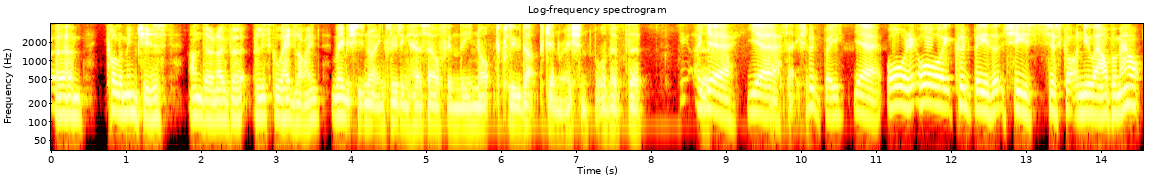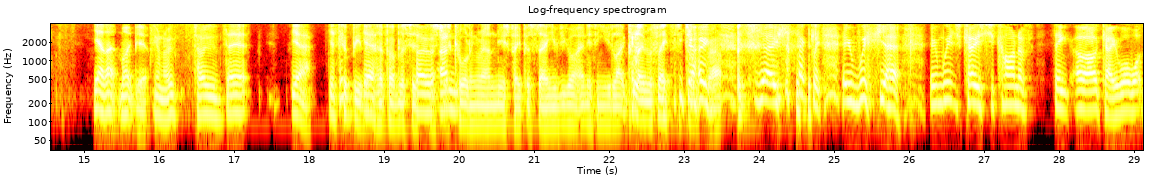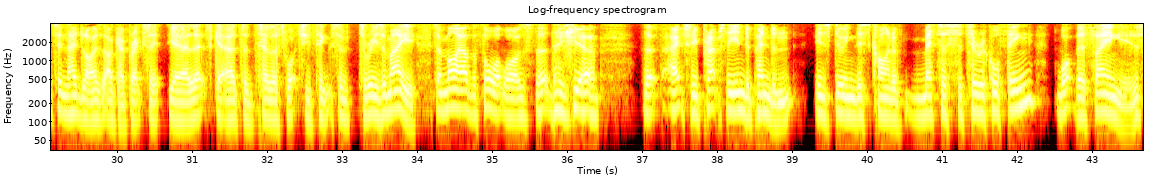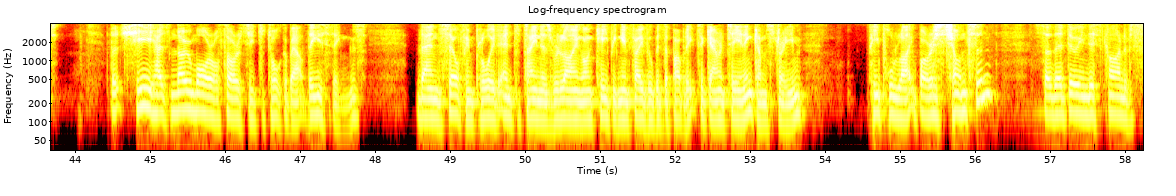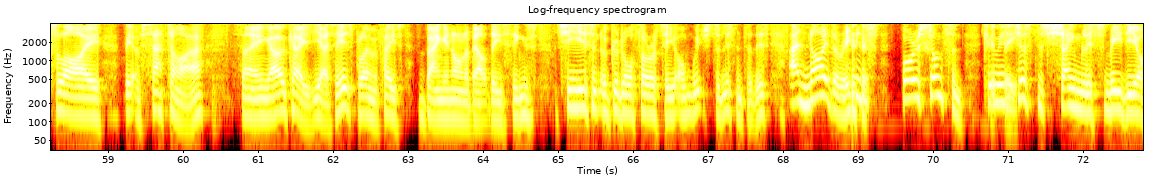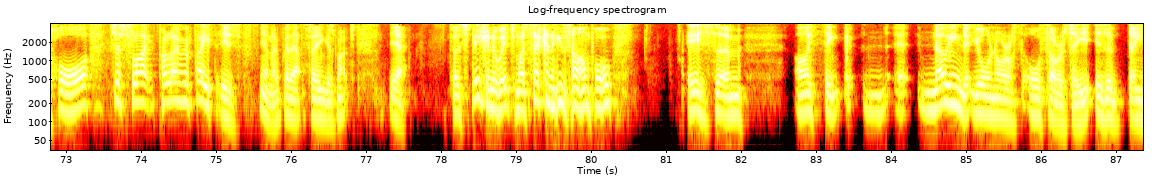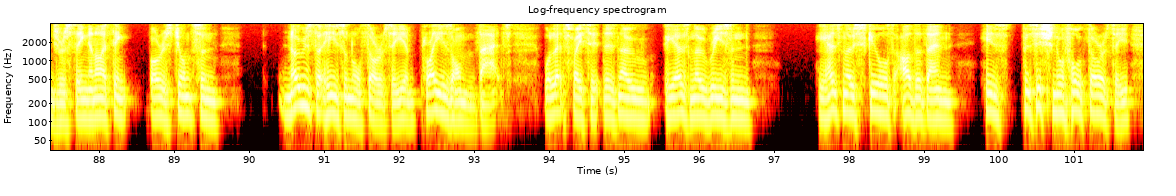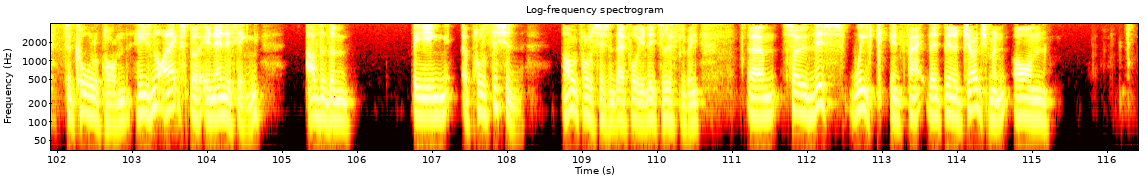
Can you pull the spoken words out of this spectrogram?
um, column inches under an overt political headline? Maybe she's not including herself in the not clued up generation or the the. the yeah, yeah, section could be, yeah, or it, or it could be that she's just got a new album out. Yeah, that might be it. You know, so there, yeah, it could be that yeah. her publicist so, is just um, calling around newspapers saying, "Have you got anything you'd like Paloma Faith to talk about?" yeah, exactly. in, yeah, in which case you kind of think, "Oh, okay. Well, what's in the headlines? Okay, Brexit. Yeah, let's get her to tell us what she thinks of Theresa May." So my other thought was that the uh, that actually perhaps the Independent is doing this kind of meta satirical thing. What they're saying is that she has no more authority to talk about these things than self employed entertainers relying on keeping in favour with the public to guarantee an income stream, people like Boris Johnson. So they're doing this kind of sly bit of satire saying, okay, yes, here's Paloma Faith banging on about these things. She isn't a good authority on which to listen to this, and neither is Boris Johnson, Could who is be. just a shameless media whore, just like Paloma Faith is, you know, without saying as much. Yeah. So, speaking of which, my second example is um, I think uh, knowing that you're an authority is a dangerous thing. And I think Boris Johnson knows that he's an authority and plays on that. Well, let's face it, there's no, he has no reason, he has no skills other than his position of authority to call upon. He's not an expert in anything other than being a politician. I'm a politician, therefore you need to listen to me. Um, so this week, in fact, there'd been a judgment on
